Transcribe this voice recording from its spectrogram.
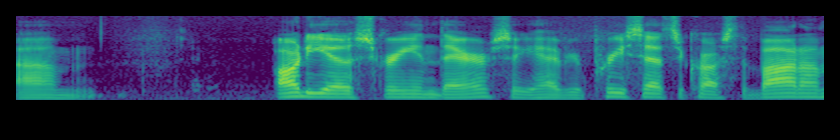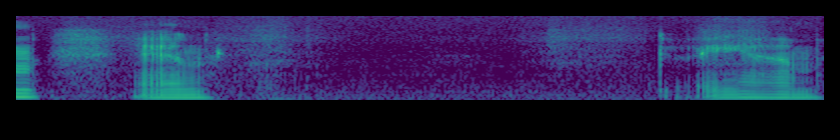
um, audio screen there. So you have your presets across the bottom and AM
